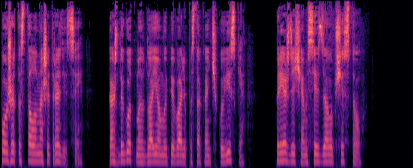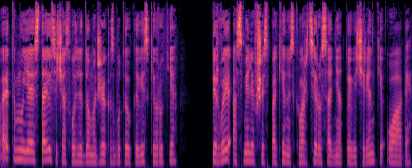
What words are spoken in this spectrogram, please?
Позже это стало нашей традицией. Каждый год мы вдвоем выпивали по стаканчику виски, прежде чем сесть за общий стол. Поэтому я и стою сейчас возле дома Джека с бутылкой виски в руке, впервые осмелившись покинуть квартиру со дня той вечеринки у Ады.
